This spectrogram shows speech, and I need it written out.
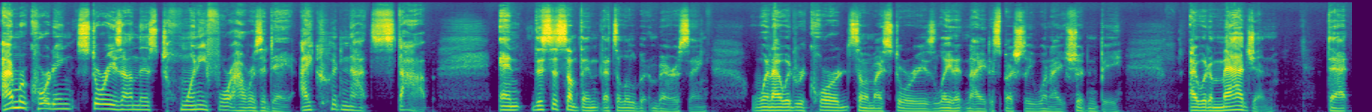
I'm recording stories on this 24 hours a day. I could not stop. And this is something that's a little bit embarrassing. When I would record some of my stories late at night, especially when I shouldn't be, I would imagine that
